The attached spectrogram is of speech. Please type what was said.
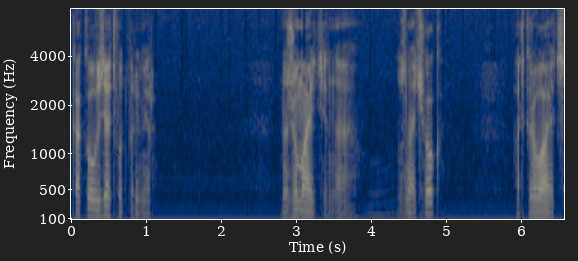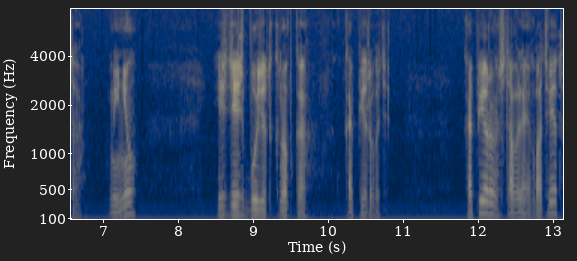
Как его взять? Вот пример. Нажимаете на значок, открывается меню, и здесь будет кнопка «Копировать». Копируем, вставляем в ответ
